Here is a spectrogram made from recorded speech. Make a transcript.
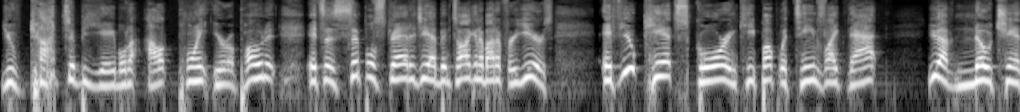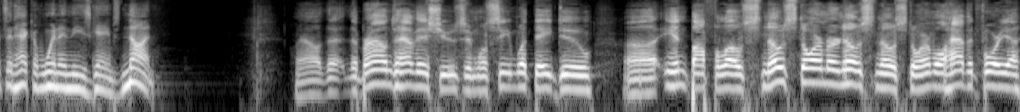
you've got to be able to outpoint your opponent. It's a simple strategy. I've been talking about it for years. If you can't score and keep up with teams like that, you have no chance in heck of winning these games. None. Well, the the Browns have issues, and we'll see what they do uh, in Buffalo. Snowstorm or no snowstorm, we'll have it for you.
